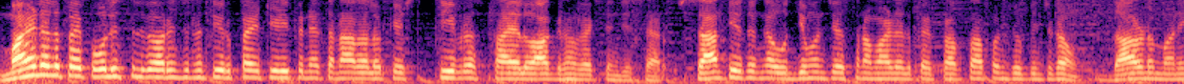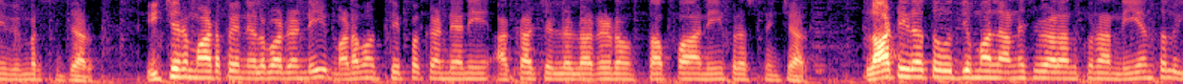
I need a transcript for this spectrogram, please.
మహిళలపై పోలీసులు వ్యవహరించిన తీరుపై టీడీపీ నేత నారా లోకేష్ తీవ్ర స్థాయిలో ఆగ్రహం వ్యక్తం చేశారు. శాంతియుతంగా ఉద్యమం చేస్తున్న మహిళలపై ప్రతాపం చూపించడం దారుణమని విమర్శించారు. ఇచ్చిన మాటపై నిలబడండి మడమ తిప్పకండి అని అక్కా చెల్లెలు అడగడం తప్ప అని ప్రశ్నించారు. లాఠీలతో ఉద్యమాన్ని అణచివేయాలనుకున్న నియంతలు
